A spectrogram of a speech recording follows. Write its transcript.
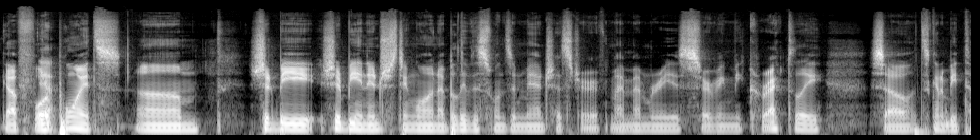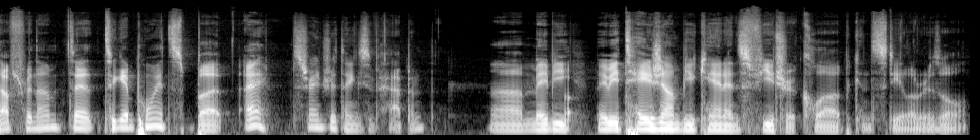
got four Yeah. points. Um, should be should be an interesting one. I believe this one's in Manchester, if my memory is serving me correctly. So it's going to be tough for them to, to get points. But hey, stranger things have happened. Uh, maybe maybe Tajon Buchanan's future club can steal a result.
